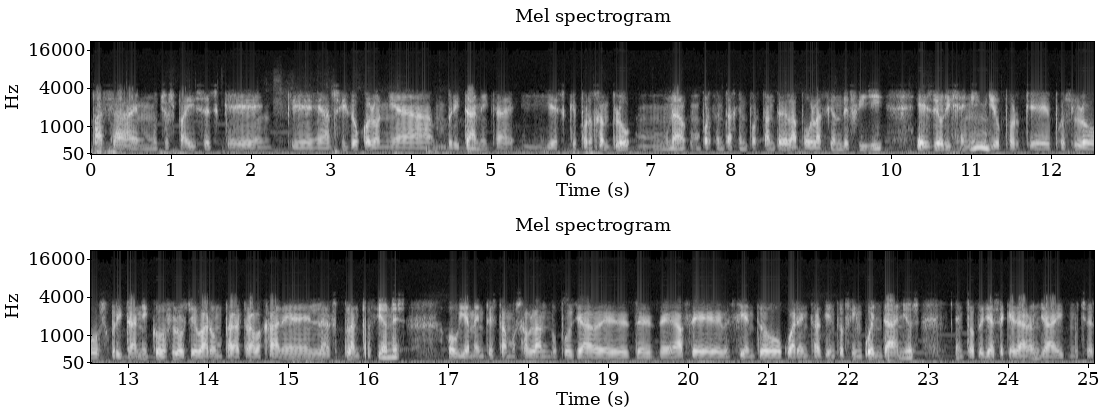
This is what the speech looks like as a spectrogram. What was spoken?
pasa en muchos países que, han sido colonia británica y es que, por ejemplo, un porcentaje importante de la población de Fiji es de origen indio porque pues los británicos los llevaron para trabajar en las plantaciones. Obviamente estamos hablando pues ya de, de, hace 140, 150 años, entonces ya se quedaron, ya hay muchas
